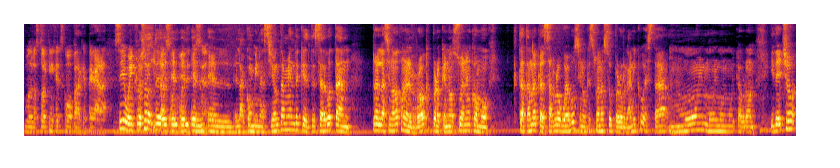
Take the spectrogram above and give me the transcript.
como de los Talking Heads como para que pegara. Sí, o incluso el, el, la combinación también de que es algo tan relacionado con el rock, pero que no suenen como tratando de calzar los huevos, sino que suena súper orgánico, está muy, muy, muy, muy cabrón. Y de hecho,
